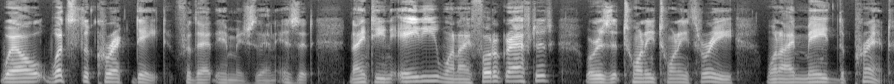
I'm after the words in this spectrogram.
Well, what's the correct date for that image then? Is it 1980 when I photographed it, or is it 2023 when I made the print?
